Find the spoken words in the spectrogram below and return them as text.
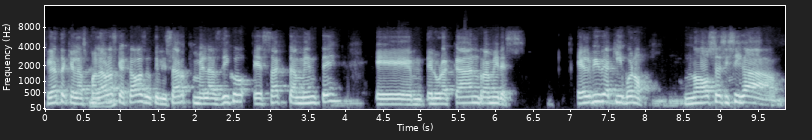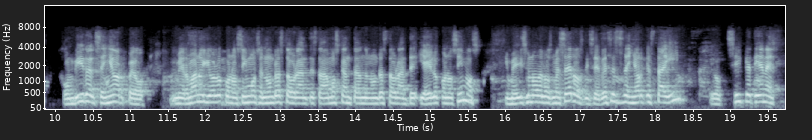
Fíjate que las palabras que acabas de utilizar me las dijo exactamente eh, el huracán Ramírez. Él vive aquí, bueno, no sé si siga con vida el señor, pero mi hermano y yo lo conocimos en un restaurante, estábamos cantando en un restaurante y ahí lo conocimos. Y me dice uno de los meseros, dice, ¿ves ese señor que está ahí? Digo, sí, que tiene?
